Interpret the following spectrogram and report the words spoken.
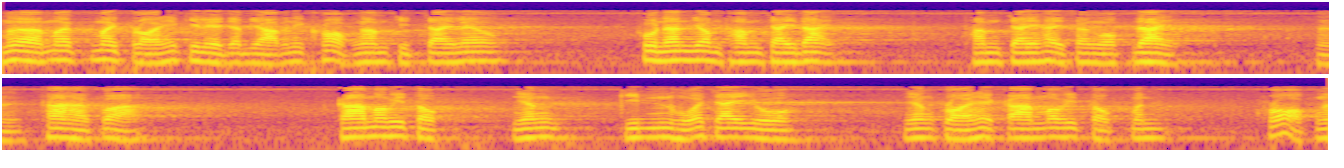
เมื่อไม่ไม่ปล่อยให้กิเลสหยาบๆนี้ครอบงำจิตใจแล้ว ผู้นั้นย่อมทำใจได้ทำใจให้สงบได้ถ้าหากว่า กามวิตกยังกินหัวใจอยู่ ยังปล่อยให้กามวิตกมันครอบง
